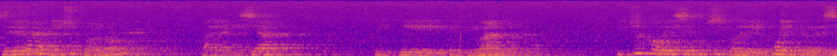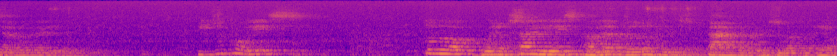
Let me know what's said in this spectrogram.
Celebrar a Pichuco, ¿no? Para iniciar este festival Pichuco es el músico del encuentro, decía Roberto. Pichuco es todo Buenos Aires hablándonos de su tango, de su bandoneón.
